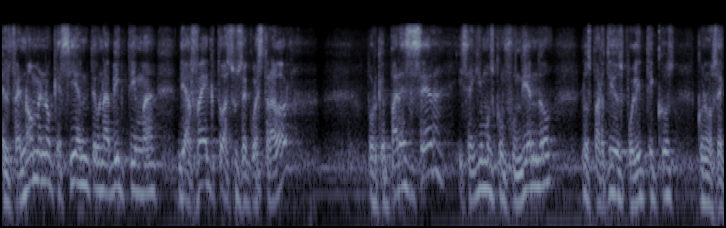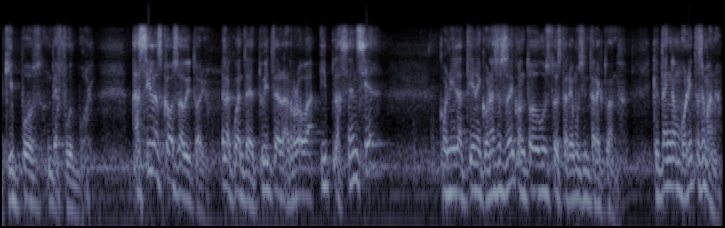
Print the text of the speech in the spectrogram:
el fenómeno que siente una víctima de afecto a su secuestrador, porque parece ser, y seguimos confundiendo, los partidos políticos con los equipos de fútbol. Así las cosas, auditorio. En la cuenta de Twitter, arroba y Plasencia, con I tiene, con sé, con todo gusto estaremos interactuando. Que tengan bonita semana.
